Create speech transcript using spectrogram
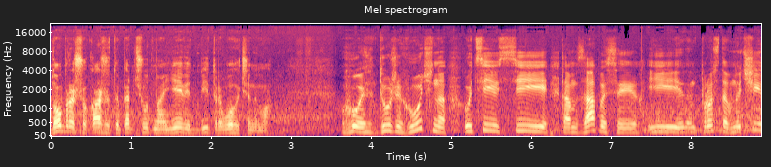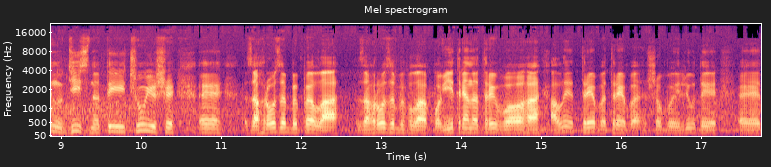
Добре, що кажуть, тепер чутно, є відбій тривоги чи нема. Ой, дуже гучно. Оці всі там записи, і просто вночі ну дійсно ти чуєш е, загроза БПЛА, загроза БПЛА, повітряна тривога. Але треба, треба, щоб люди е,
